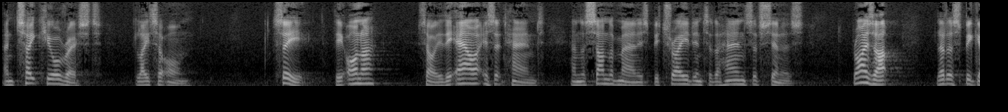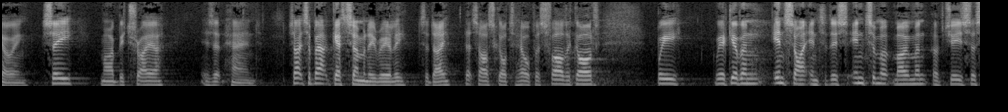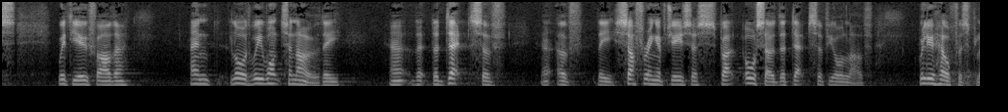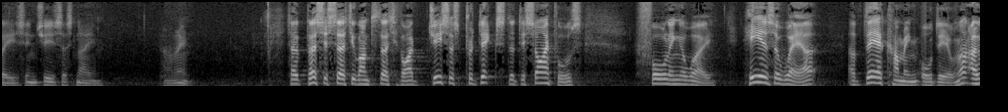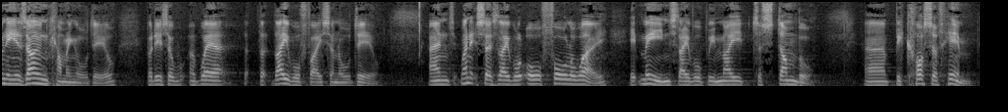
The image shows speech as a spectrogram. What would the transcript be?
and take your rest later on. See, the honor, sorry, the hour is at hand, and the Son of Man is betrayed into the hands of sinners. Rise up, let us be going. See, my betrayer is at hand. So it's about Gethsemane, really, today. Let's ask God to help us. Father God, we, we are given insight into this intimate moment of Jesus with you, Father. And Lord, we want to know the, uh, the, the, depths of, uh, of the suffering of Jesus, but also the depths of your love. Will you help us, please, in Jesus' name? Amen. So, verses 31 to 35, Jesus predicts the disciples falling away. He is aware of their coming ordeal, not only his own coming ordeal, but is aware that they will face an ordeal. And when it says they will all fall away, it means they will be made to stumble uh, because of him.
